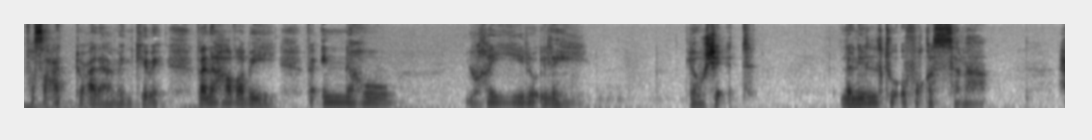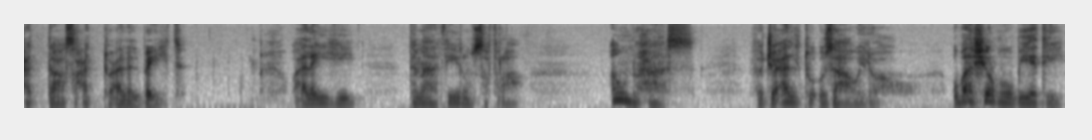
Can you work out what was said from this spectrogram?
فصعدت على منكبه فنهض بي فإنه يخيل إليه. لو شئت لنلت أفق السماء حتى صعدت على البيت وعليه تماثيل صفراء أو نحاس فجعلت أزاوله. أباشره بيدي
